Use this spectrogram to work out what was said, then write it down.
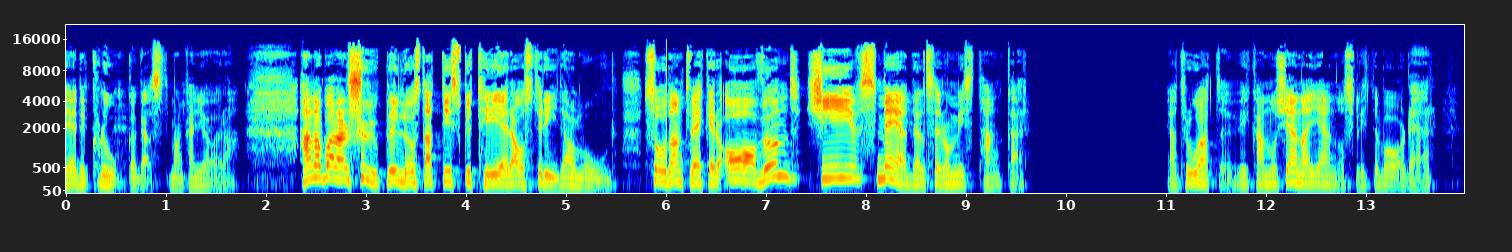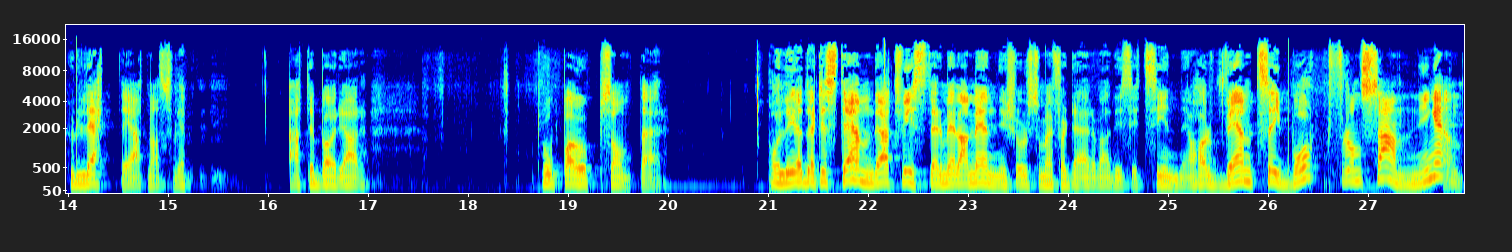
Det är det klokaste man kan göra. Han har bara en sjuklig lust att diskutera och strida om ord. Sådant väcker avund, kiv, smädelser och misstankar. Jag tror att vi kan nog känna igen oss lite var där. Hur lätt det är att man släpper, att det börjar poppa upp sånt där. och leder till ständiga tvister mellan människor som är fördärvade i sitt sinne och har vänt sig bort från sanningen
